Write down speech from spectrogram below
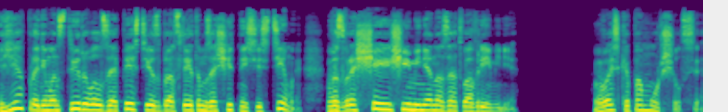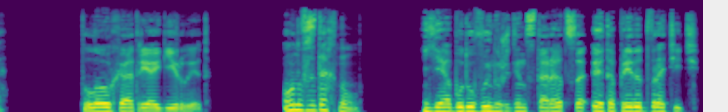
Я продемонстрировал запястье с браслетом защитной системы, возвращающей меня назад во времени. Васька поморщился. Плохо отреагирует. Он вздохнул. Я буду вынужден стараться это предотвратить.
